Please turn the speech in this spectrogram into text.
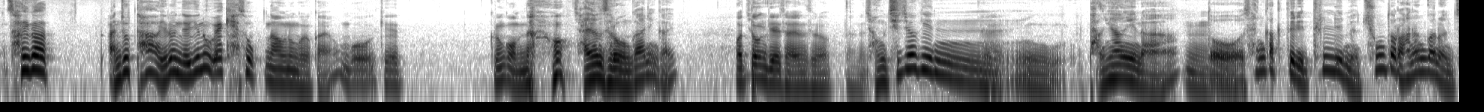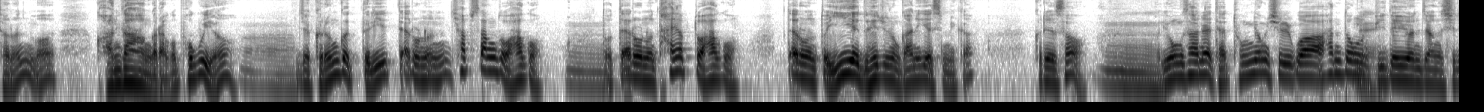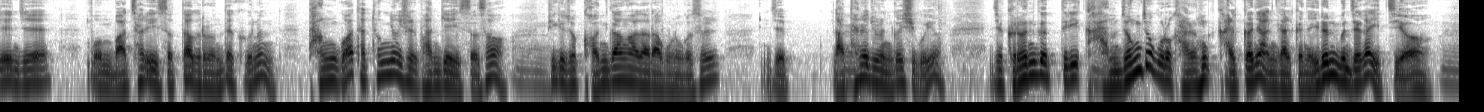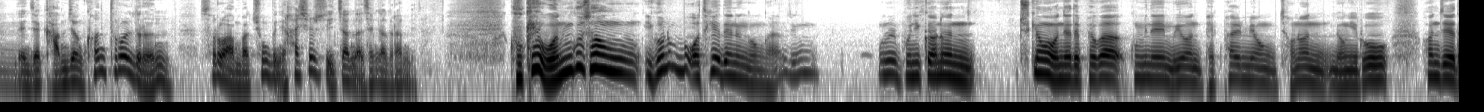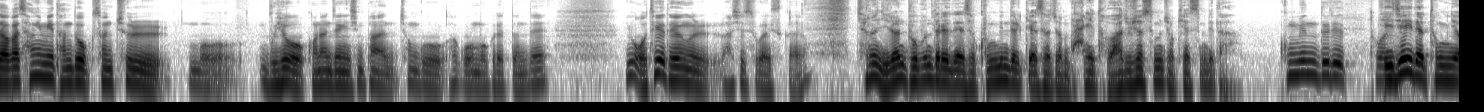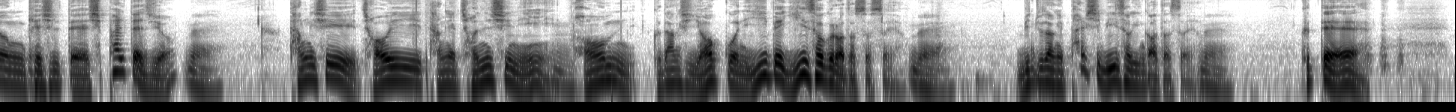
사이가 안 좋다 이런 얘기는 왜 계속 나오는 걸까요? 뭐 이렇게 그런 거 없나요? 자연스러운 거 아닌가요? 어떤 게 자연스럽다는? 정치적인 음, 방향이나 네. 음. 또 생각들이 틀리면 충돌하는 거는 저는 뭐 건강한 거라고 보고요. 아, 이제 그런 것들이 때로는 협상도 하고 음, 또 때로는 타협도 하고 때로는 또 이해도 해주는 거 아니겠습니까? 그래서 음, 용산의 대통령실과 한동훈 네. 비대위원장실에 이제 뭐 마찰이 있었다 그러는데 그거는 당과 대통령실 관계에 있어서 음. 비교적 건강하다라고 하는 것을 이제 나타내 주는 것이고요. 이제 그런 것들이 감정적으로 가는, 갈 거냐 안 갈 거냐 이런 문제가 있지요. 근데 이제 감정 컨트롤들은 서로 아마 충분히 하실 수 있지 않나 생각을 합니다. 국회 원구성 이거는 뭐 어떻게 되는 건가요? 지금 오늘 보니까는 추경호 원내대표가 국민의힘 의원 108명 전원 명의로 헌재에다가 상임위 단독 선출 뭐 무효 권한쟁의 심판 청구하고 뭐 그랬던데 이거 어떻게 대응을 하실 수가 있을까요? 저는 이런 부분들에 대해서 국민들께서 좀 많이 도와주셨으면 좋겠습니다. 국민들이 도와... DJ 대통령 계실 때 18대지요. 네. 당시 저희 당의 전신이 범그 당시 여권이 202석을 얻었었어요. 네. 민주당이 82석인가 얻었어요. 네. 그때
